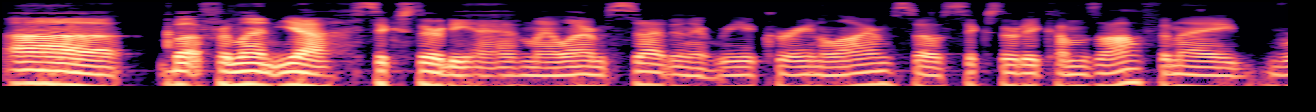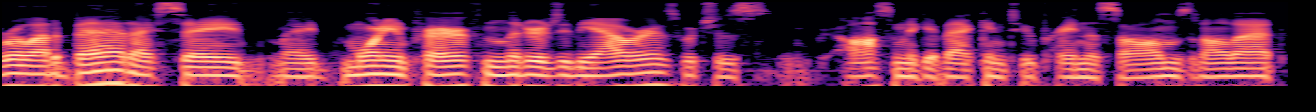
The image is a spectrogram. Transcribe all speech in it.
Uh, but for Lent, yeah, six thirty. I have my alarm set and it reoccurring alarm. So six thirty it comes off, and I roll out of bed. I say my morning prayer from Liturgy of the Hours, which is awesome to get back into praying the Psalms and all that.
